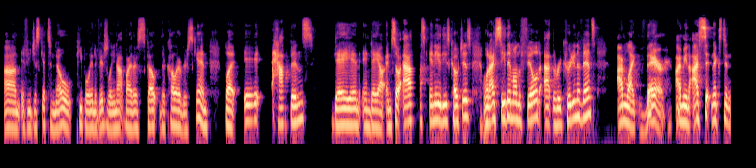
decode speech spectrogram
um, if you just get to know people individually, not by their skull, the color of their skin, but it happens day in and day out. And so ask any of these coaches when I see them on the field at the recruiting events, I'm like there. I mean, I sit next to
